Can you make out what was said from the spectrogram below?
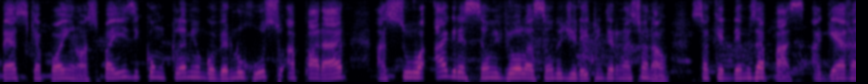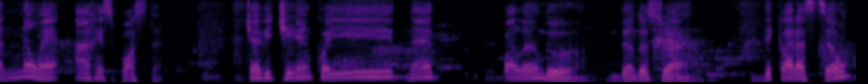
peço que apoiem o nosso país e conclamem o governo russo a parar a sua agressão e violação do direito internacional. Só queremos a paz. A guerra não é a resposta. Tchevchenko aí, né, falando, dando a sua declaração.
